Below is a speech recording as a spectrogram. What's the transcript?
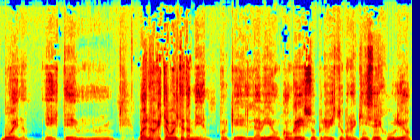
Bueno, este, mm, bueno, esta vuelta también, porque había un congreso previsto para el 15 de julio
